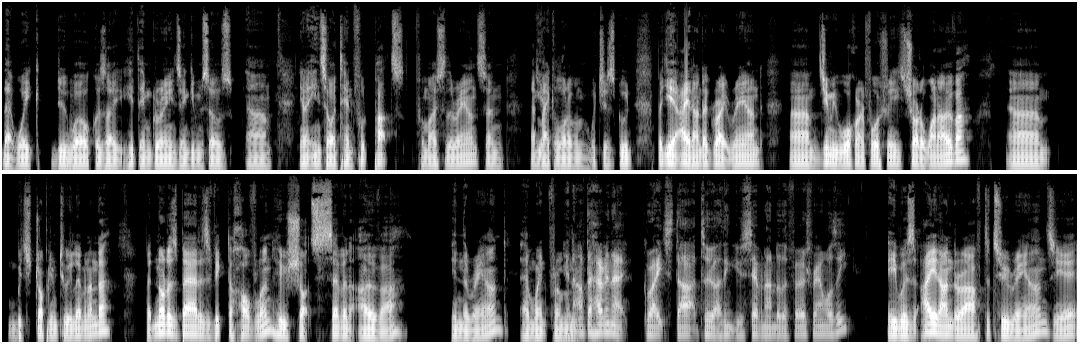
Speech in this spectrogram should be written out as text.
that week do well because they hit them greens and give themselves um, you know inside ten foot putts for most of the rounds and. And Yeah. make a lot of them, which is good. But yeah, eight under, great round. Um, Jimmy Walker, unfortunately, shot a one over um, which dropped him to 11 under, but not as bad as Viktor Hovland, who shot seven over in the round and went from. And after having that great start too, I think you seven under the first round, was he? he was eight under after two rounds, yeah.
